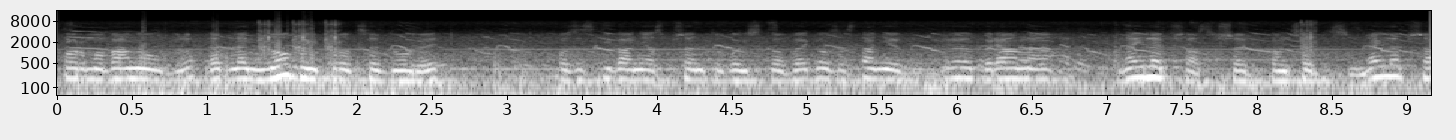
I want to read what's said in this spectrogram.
sformowaną wedle nowej procedury pozyskiwania sprzętu wojskowego zostanie wybrana najlepsza z trzech koncepcji. Najlepsza,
